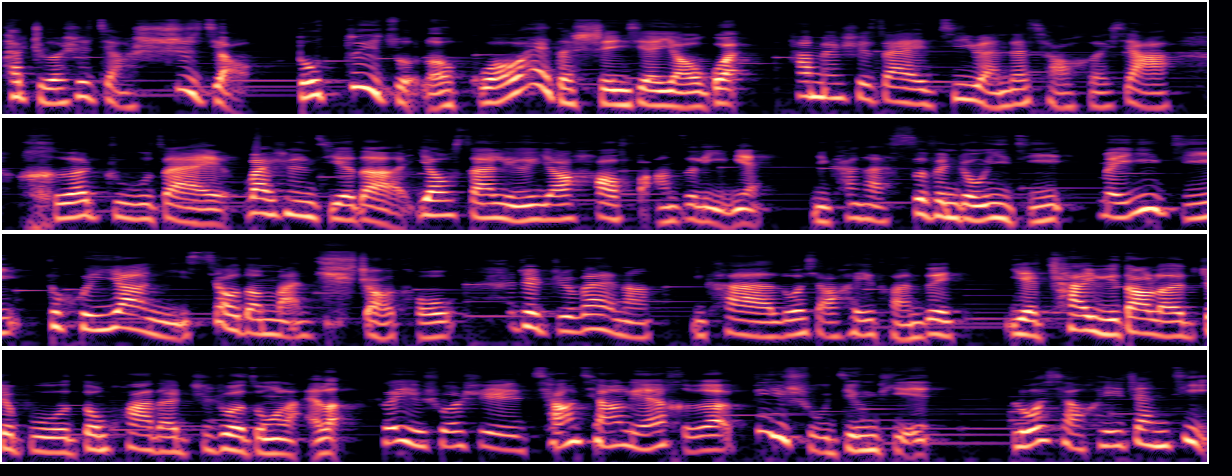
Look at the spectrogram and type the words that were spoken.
它则是将视角都对准了国外的神仙妖怪。他们是在机缘的巧合下合租在万圣节的幺三零幺号房子里面。你看看，四分钟一集，每一集都会让你笑得满地找头。在这之外呢，你看罗小黑团队也参与到了这部动画的制作中来了，可以说是强强联合，必属精品。《罗小黑战记》。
